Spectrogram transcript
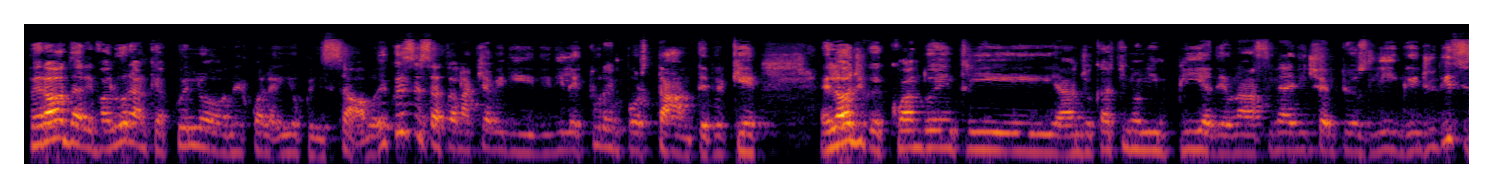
però dare valore anche a quello nel quale io pensavo. E questa è stata una chiave di, di, di lettura importante, perché è logico che quando entri a giocarti in Olimpiadi, una finale di Champions League, i giudizi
